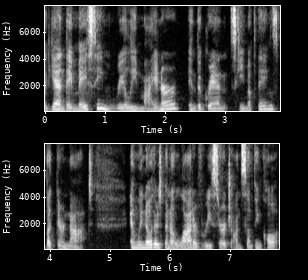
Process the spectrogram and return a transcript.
again, they may seem really minor in the grand scheme of things, but they're not. And we know there's been a lot of research on something called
